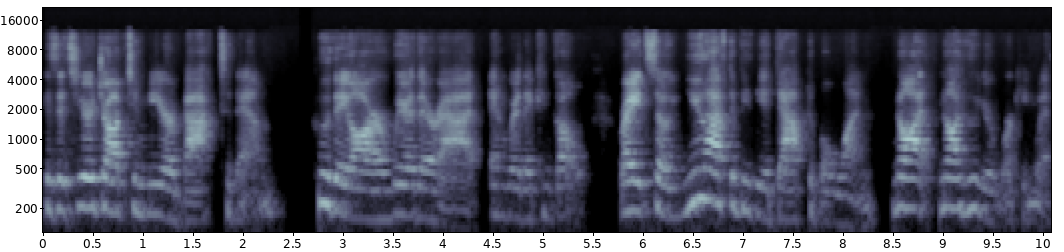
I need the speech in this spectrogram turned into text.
because it's your job to mirror back to them who they are, where they're at, and where they can go, right? So you have to be the adaptable one, not not who you're working with,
